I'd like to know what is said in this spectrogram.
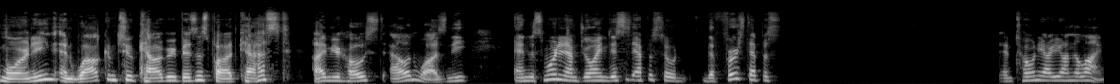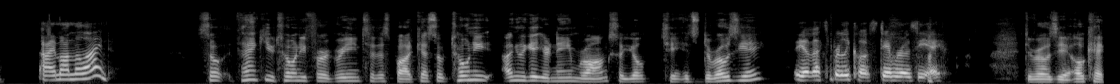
morning and welcome to Calgary Business Podcast. I'm your host, Alan Wozni. And this morning I'm joined, this is episode, the first episode. And Tony, are you on the line? I'm on the line. So thank you, Tony, for agreeing to this podcast. So, Tony, I'm going to get your name wrong, so you'll change. It's DeRosier? Yeah, that's really close. DeRosier. DeRosier. Okay.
